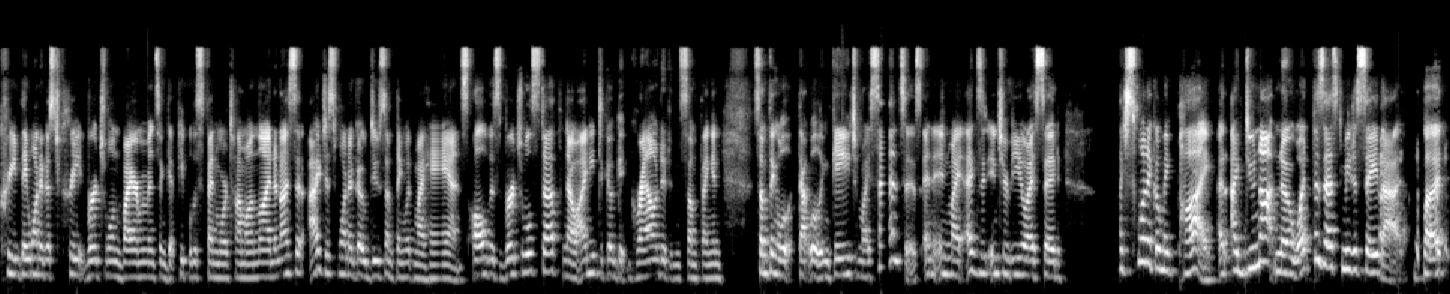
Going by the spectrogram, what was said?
create, they wanted us to create virtual environments and get people to spend more time online. And I said, I just want to go do something with my hands. All this virtual stuff, no, I need to go get grounded in something and something will, that will engage my senses. And in my exit interview, I said, I just want to go make pie. And I do not know what possessed me to say that, but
